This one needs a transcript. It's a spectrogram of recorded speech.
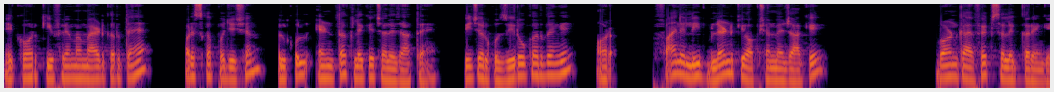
एक और की फ्रेम हम ऐड करते हैं और इसका पोजीशन बिल्कुल एंड तक लेके चले जाते हैं। फीचर को ज़ीरो कर देंगे और फाइनली ब्लेंड के ऑप्शन में जाके बर्न का इफ़ेक्ट सेलेक्ट करेंगे।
